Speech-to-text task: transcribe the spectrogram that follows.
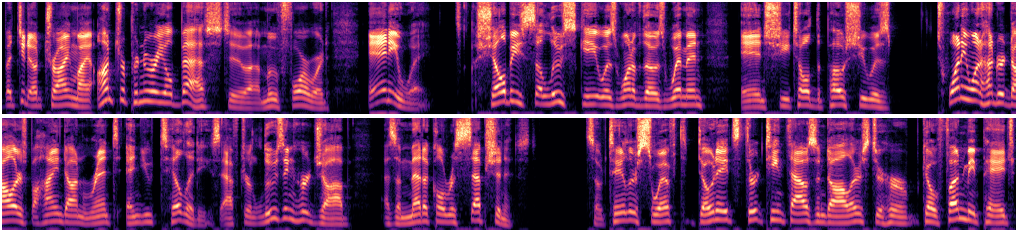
but you know, trying my entrepreneurial best to uh, move forward. Anyway, Shelby Saluski was one of those women, and she told the Post she was $2,100 behind on rent and utilities after losing her job as a medical receptionist. So Taylor Swift donates $13,000 to her GoFundMe page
